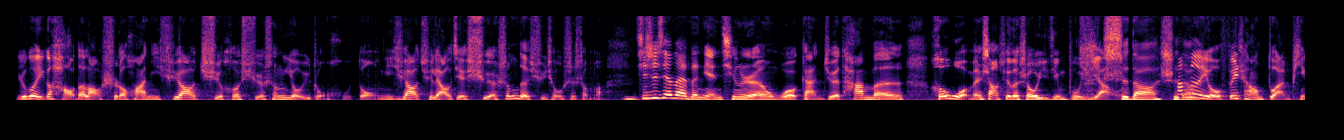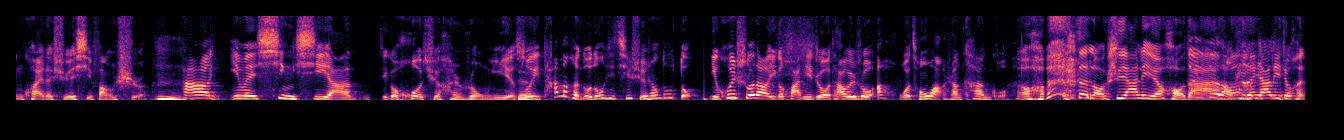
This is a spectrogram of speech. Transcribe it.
如果一个好的老师的话，你需要去和学生有一种互动，你需要去了解学生的需求是什么。其实现在的年轻人，我感觉他们和我们上学的时候已经不一样了。是的，是的，他们有非常短平快的学习方式，嗯。他因为信息啊这个获取很容易，所以他们很多东西其实学生都懂。你会说到一个话题之后，他会说啊，我从网上看过，哦，但老师压力也好 对大，对，老师的压力就很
